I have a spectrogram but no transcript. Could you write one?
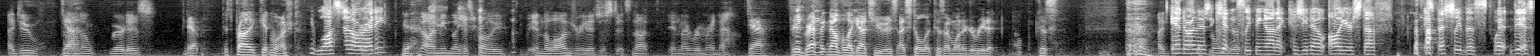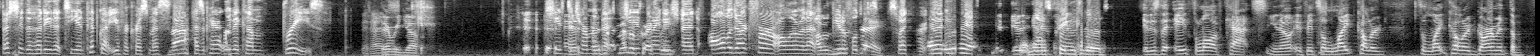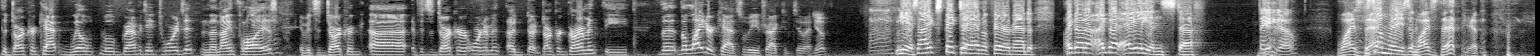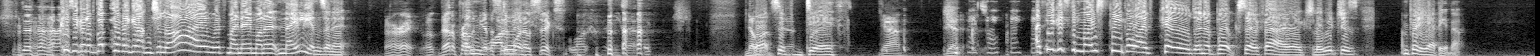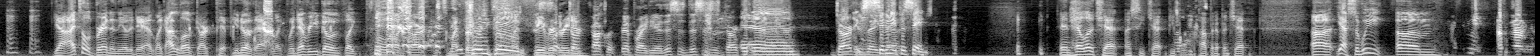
I do. Yeah. I don't know where it is. Yeah, it's probably getting washed. You've lost it already? Yeah, No, I mean like it's probably in the laundry. It just it's not in my room right now. yeah. The graphic novel I got you is I stole it because I wanted to read it oh. because And or there's a kitten have- sleeping on it because you know all your stuff, especially the sweat, the, especially the hoodie that T and Pip got you for Christmas, ah. has apparently become Breeze. It has. There we go. She is And- determined and that she is going to shed all the dark fur all over that beautiful say. sweatshirt. Oh, yeah. It- it- Nice cream colored. It is the eighth law of cats. You know, if it's a light colored the light colored garment, the the darker cat will will gravitate towards it. And the ninth law is if it's a darker uh, if it's a darker ornament, a d- darker garment, the the the lighter cats will be attracted to it. Yep. Yes, I expect to have a fair amount of. I got a, I got alien stuff There you go. Why is For that? some reason. Why is that, Pip? because I got a book coming out in July with my name on it and aliens in it. All right. Well, that'll probably be episode water. 106. No. Lots of death. Yeah. Yeah. I think it's the most people I've killed in a book so far, actually, which is I'm pretty happy about. Yeah, I told Brandon the other day, like, I love Dark Pip. You know that. Like, whenever you go, like, full on dark, it's my favorite, some my Creepy. This is favorite like reading. dark chocolate pip right here. This is this is as dark Uh, dark like as seventy percent. And hello, chat. I see chat. People popping up in chat. Uh, yeah, so we, um,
